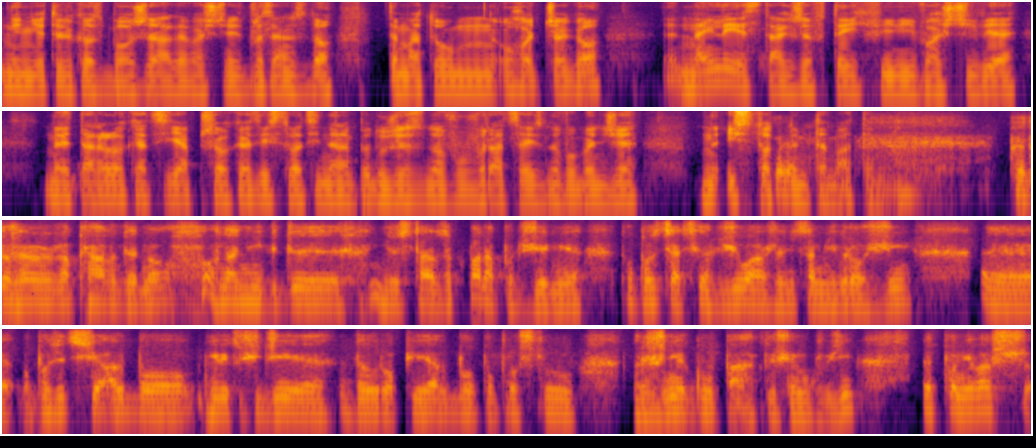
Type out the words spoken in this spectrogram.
nie tylko zboże, ale właśnie wracając do tematu uchodźczego, na ile jest tak, że w tej chwili właściwie ta relokacja przy okazji sytuacji na Lampedusie znowu wraca i znowu będzie istotnym tematem? Że naprawdę no, ona nigdy nie została zakopana pod ziemię. To opozycja twierdziła, że nic nam nie grozi. E, opozycja albo nie wie, co się dzieje w Europie, albo po prostu rżnie głupa, jak to się mówi, e, ponieważ e,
